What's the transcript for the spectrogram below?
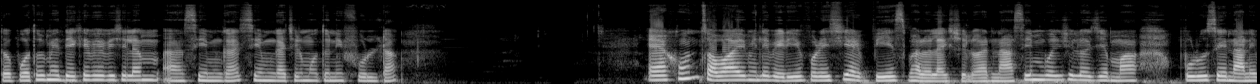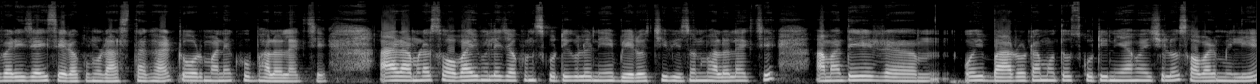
তো প্রথমে দেখে ভেবেছিলাম সিম গাছ, সিম গাছের মতনই ফুলটা। এখন সবাই মিলে বেরিয়ে পড়েছি আর বেশ ভালো লাগছিল। আর নাসিম বলছিল যে মা পুরুষে নানি বাড়ি যাই সেরকম রাস্তাঘাট, ওর মানে খুব ভালো লাগছে। আর আমরা সবাই মিলে যখন স্কুটিগুলো নিয়ে বেরোচ্ছি, ভীষণ ভালো লাগছে। আমাদের ওই বারোটা মতো স্কুটি নেওয়া হয়েছিল সবার মিলিয়ে।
